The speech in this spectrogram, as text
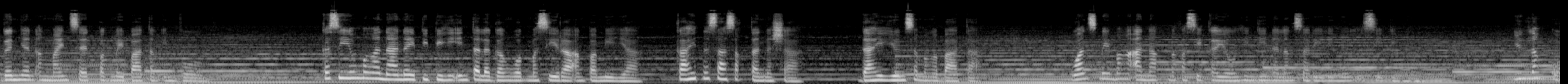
ganyan ang mindset pag may batang involved. Kasi yung mga nanay pipiliin talagang wag masira ang pamilya kahit nasasaktan na siya dahil yun sa mga bata. Once may mga anak na kasi kayo, hindi na lang sarili niyo isipin niyo. Yun lang po.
